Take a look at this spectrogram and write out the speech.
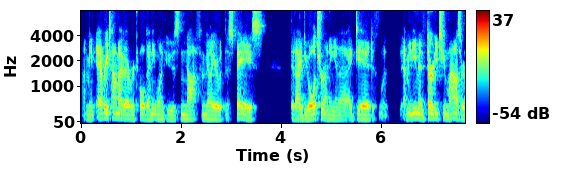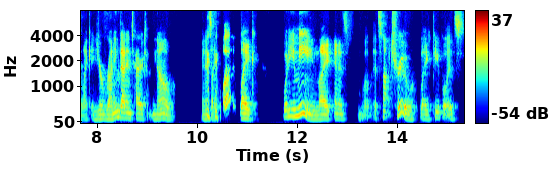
I mean, every time I've ever told anyone who's not familiar with the space that I do ultra running and that I did, I mean, even 32 miles are like, and you're running that entire time? No. And it's like, what? Like, what do you mean? Like, and it's, well, it's not true. Like, people, it's,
